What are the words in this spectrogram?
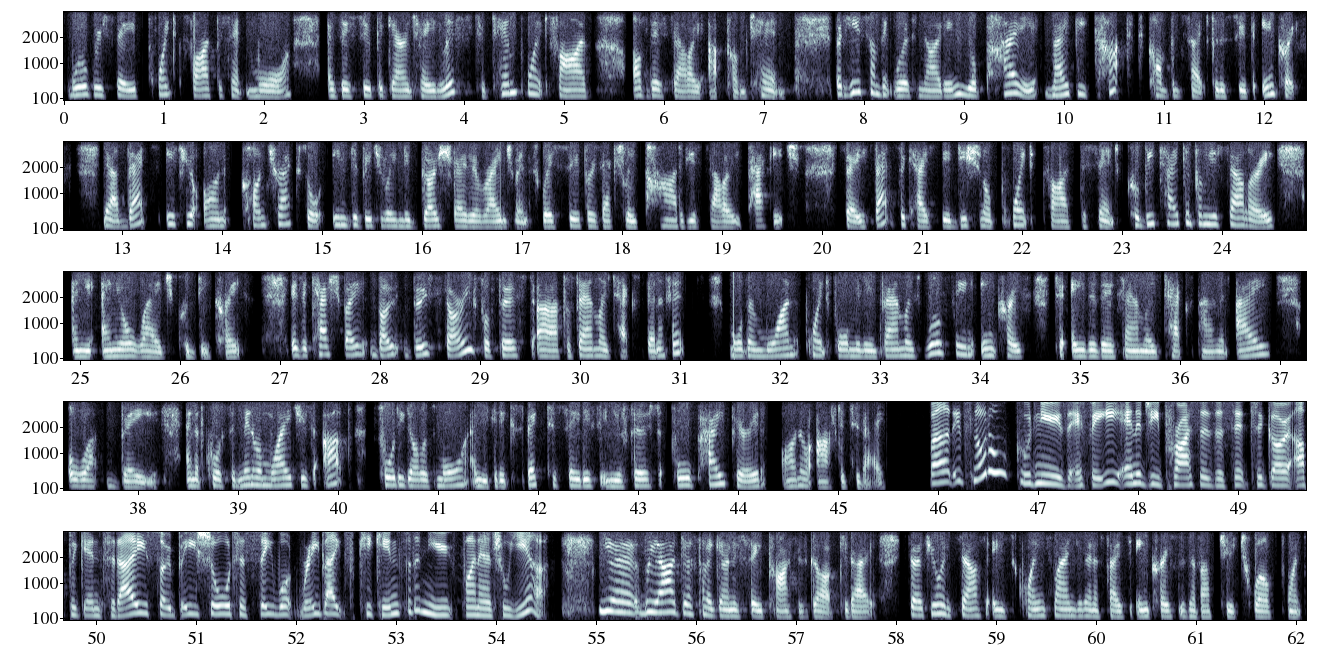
will receive 0.5% more as their super guarantee lifts to 10.5 of their salary up from 10. But here's something worth noting. Your pay may be cut to compensate for the super increase. Now, that's if you're on contracts or individually negotiated arrangements where super is actually part of your salary package. So, if that's the case, the additional 0.5% could be taken from your salary and your annual wage could decrease. There's a cash boost, sorry, for first uh, for family tax benefits more than 1.4 million families will see an increase to either their family tax payment A or B. And of course, the minimum wage is up $40 more, and you can expect to see this in your first full pay period on or after today. But it's not all good news, Effie. Energy prices are set to go up again today, so be sure to see what rebates kick in for the new financial year. Yeah, we are definitely going to see prices go up today. So if you're in southeast Queensland, you're going to face increases of up to 12.6%.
